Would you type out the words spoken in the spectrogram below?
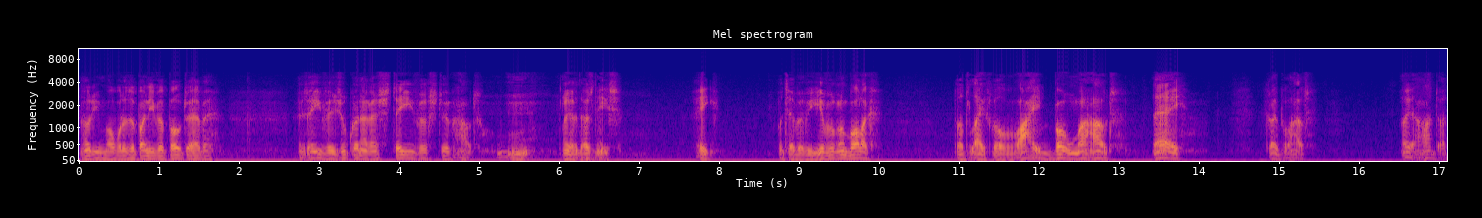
Nou, die mogen het een paar nieuwe poten hebben. Eens even zoeken naar een stevig stuk hout. Hm, ja, dat is niks. Hé, wat hebben we hier voor een balk? Dat lijkt wel waaibomenhout. Nee, kreupelhout. Nou ja, dat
